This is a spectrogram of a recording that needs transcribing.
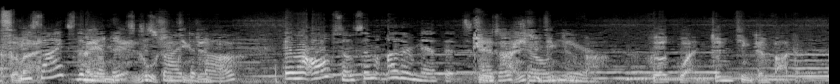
此外，还有免入式进针法。There are also some other methods, as shown here. 和管针进针法等。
